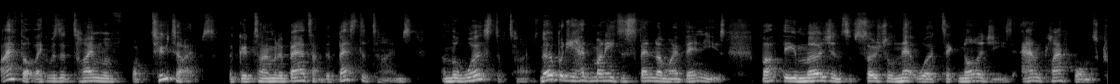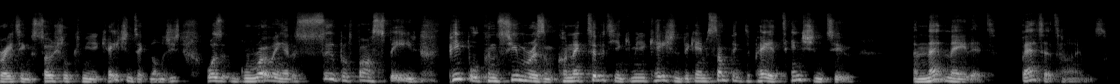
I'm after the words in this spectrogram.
I felt like it was a time of, of two times, a good time and a bad time, the best of times and the worst of times. Nobody had money to spend on my venues, but the emergence of social network technologies and platforms creating social communication technologies was growing at a super fast speed. People, consumerism, connectivity, and communication became something to pay attention to, and that made it better times.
